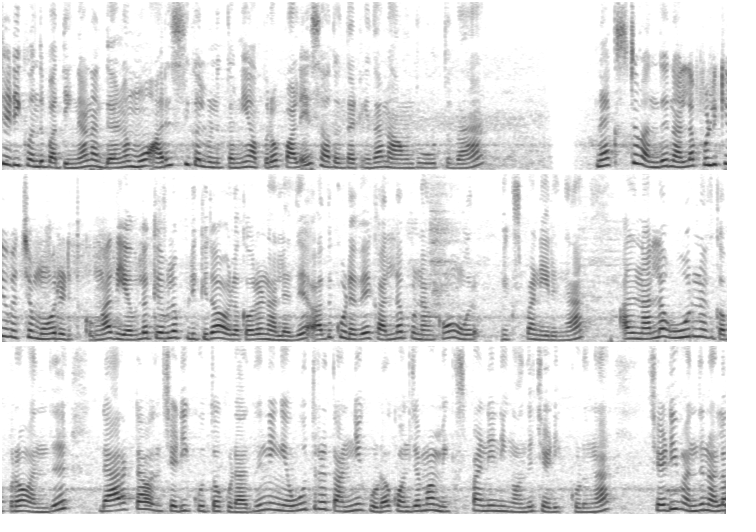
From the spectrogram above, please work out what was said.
செடிக்கு வந்து பார்த்திங்கன்னா நான் தினமும் அரிசி கழுவின தண்ணி அப்புறம் பழைய சாதம் தண்ணி தான் நான் வந்து ஊற்றுவேன் நெக்ஸ்ட்டு வந்து நல்லா புளிக்க வச்ச மோர் எடுத்துக்கோங்க. அது எவ்வளோக்கு எவ்வளோ புளிக்குதோ அவ்வளோக்கு அவ்வளோ நல்லது. அது கூடவே கடல புண்ணாக்கும் ஒரு மிக்ஸ் பண்ணிடுங்க அது நல்லா ஊறினதுக்கப்புறம் வந்து டேரெக்டாக வந்து செடிக்கு ஊற்றக்கூடாது நீங்கள் ஊற்றுற தண்ணி கூட கொஞ்சமாக மிக்ஸ் பண்ணி நீங்கள் வந்து செடிக்கு கொடுங்க. செடி வந்து நல்லா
